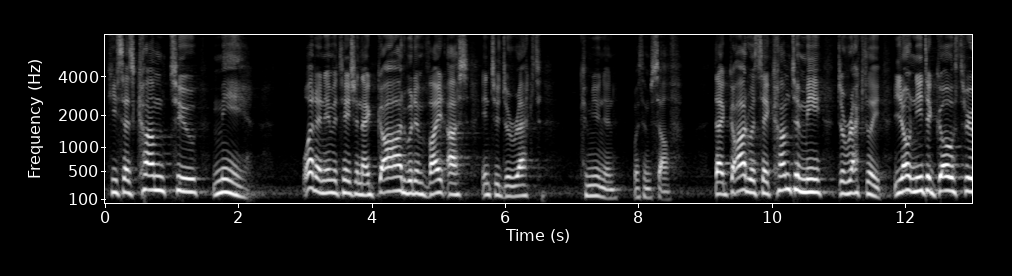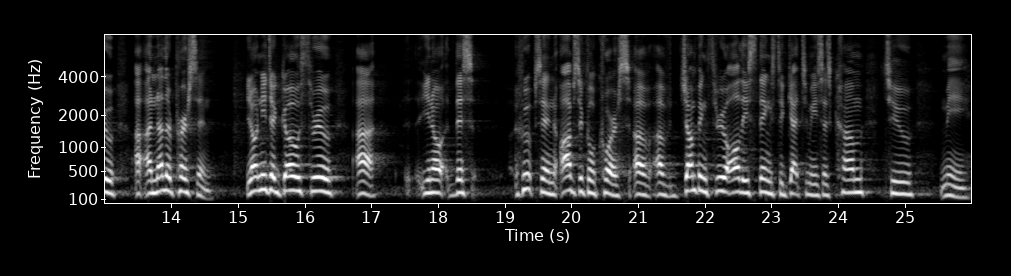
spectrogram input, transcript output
He says, Come to me. What an invitation that God would invite us into direct communion with Himself. That God would say, Come to me directly. You don't need to go through uh, another person. You don't need to go through, uh, you know, this hoops and obstacle course of, of jumping through all these things to get to me. He says, Come to me,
